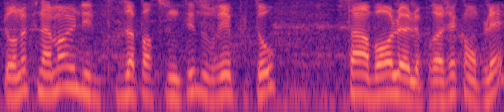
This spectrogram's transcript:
Puis on a finalement eu des petites opportunités d'ouvrir plus tôt, sans avoir le, le projet complet.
